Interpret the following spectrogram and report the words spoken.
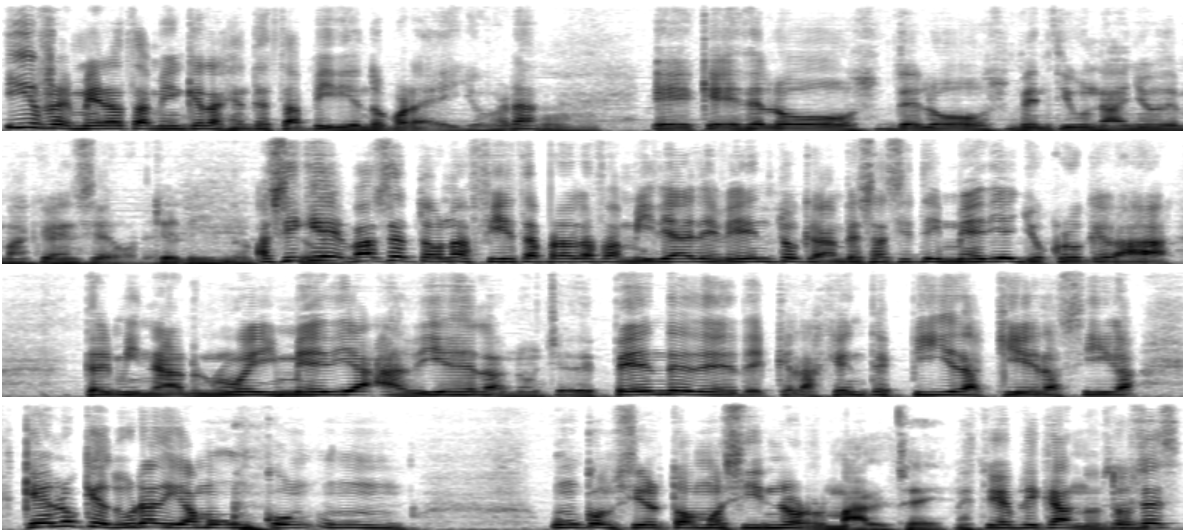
Y remeras también que la gente está pidiendo para ellos, ¿verdad? Eh, que es de los, de los 21 años de más que vencedores. Qué lindo. Así Qué que bueno. va a ser toda una fiesta para la familia. El evento que va a empezar a 7 y media, yo creo que va a terminar 9 y media a 10 de la noche. Depende de, de que la gente pida, quiera, siga. ¿Qué es lo que dura, digamos, un, con- un, un concierto, vamos a decir, normal? Sí. Me estoy explicando. Sí. Entonces,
